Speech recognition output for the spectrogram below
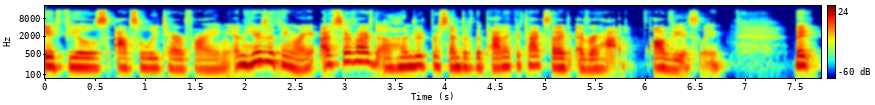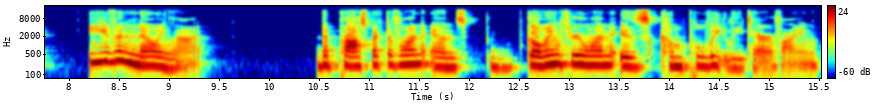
it feels absolutely terrifying. And here's the thing, right? I've survived 100% of the panic attacks that I've ever had, obviously. But even knowing that, the prospect of one and going through one is completely terrifying.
